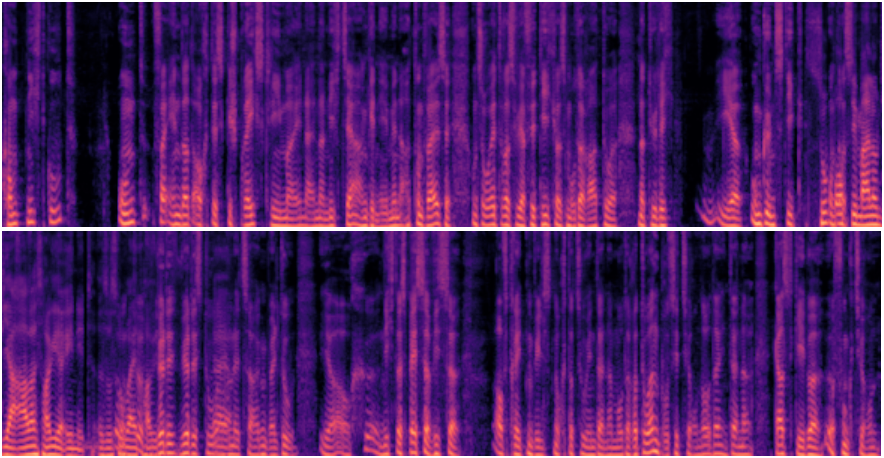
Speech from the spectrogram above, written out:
Kommt nicht gut und verändert auch das Gesprächsklima in einer nicht sehr angenehmen Art und Weise. Und so etwas wäre für dich als Moderator natürlich eher ungünstig. Suboptimal und, und ja, aber sage ich ja eh nicht. Also so weit habe ich. Würde, würdest du ja, ja. auch nicht sagen, weil du ja auch äh, nicht als Besserwisser auftreten willst, noch dazu in deiner Moderatorenposition oder in deiner Gastgeberfunktion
